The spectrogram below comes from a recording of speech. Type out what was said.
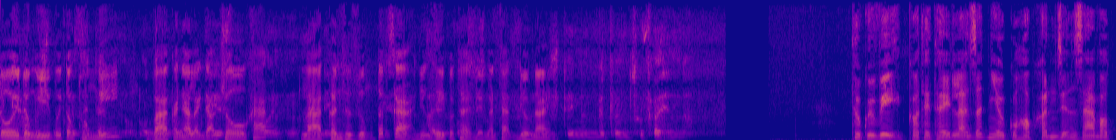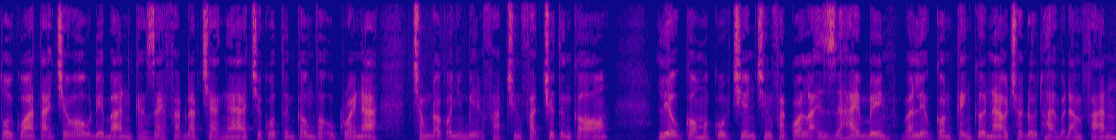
Tôi đồng ý với Tổng thống Mỹ và các nhà lãnh đạo châu Âu khác là cần sử dụng tất cả những gì có thể để ngăn chặn điều này. Thưa quý vị, có thể thấy là rất nhiều cuộc họp khẩn diễn ra vào tối qua tại châu Âu để bàn các giải pháp đáp trả Nga trước cuộc tấn công vào Ukraine, trong đó có những biện pháp trừng phạt chưa từng có. Liệu có một cuộc chiến trừng phạt qua lại giữa hai bên và liệu còn cánh cửa nào cho đối thoại và đàm phán?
